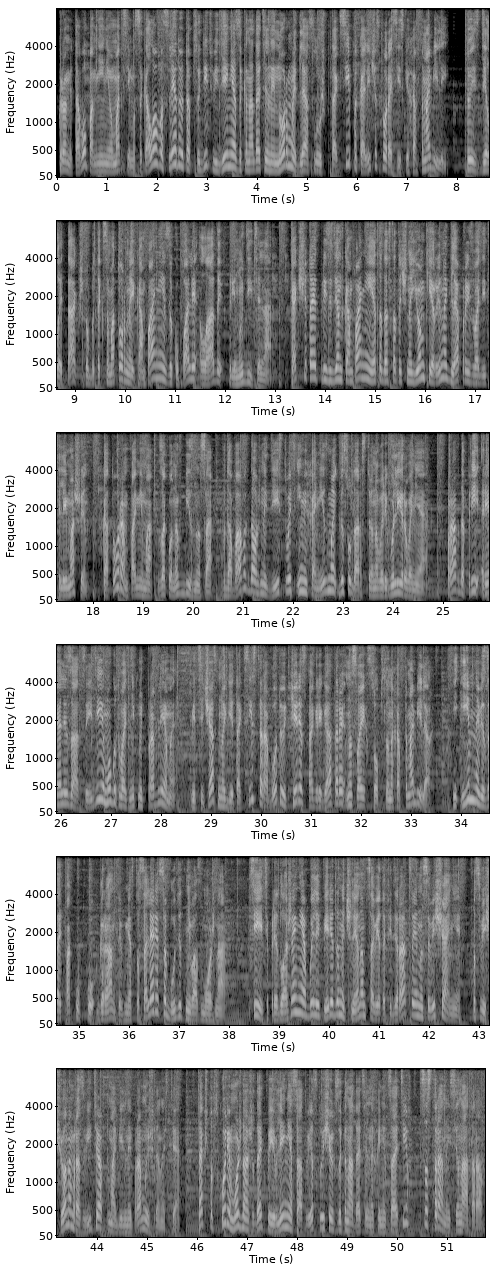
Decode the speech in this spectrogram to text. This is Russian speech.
Кроме того, по мнению Максима Соколова, следует обсудить введение законодательной нормы для служб такси по количеству российских автомобилей. То есть сделать так, чтобы таксомоторные компании закупали «Лады» принудительно. Как считает президент компании, это достаточно емкий рынок для производителей машин, в котором, помимо законов бизнеса, вдобавок должны действовать и механизмы государственного регулирования. Правда, при реализации идеи могут возникнуть проблемы, ведь сейчас многие таксисты работают через агрегаторы на своих собственных автомобилях, и им навязать покупку гранты вместо Соляриса будет невозможно. Все эти предложения были переданы членам Совета Федерации на совещании, посвященном развитию автомобильной промышленности. Так что вскоре можно ожидать появления соответствующих законодательных инициатив со стороны сенаторов.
